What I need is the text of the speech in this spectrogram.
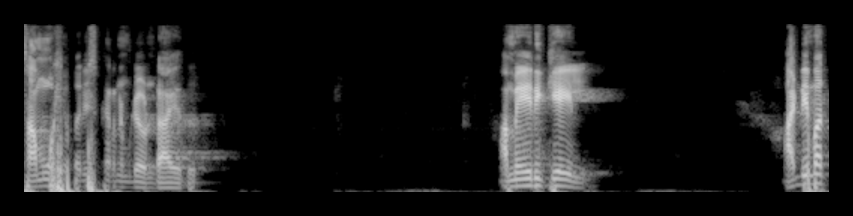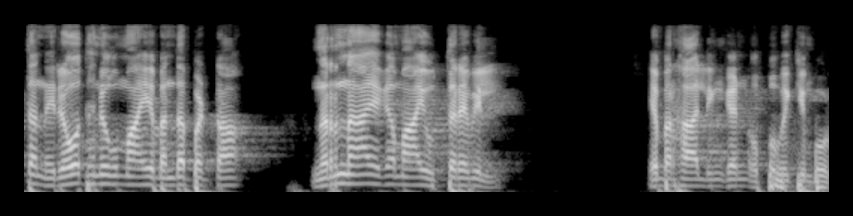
സാമൂഹ്യ പരിഷ്കരണം ഇവിടെ ഉണ്ടായത്. അമേരിക്കയിൽ അടിമത്ത നിരോധനവുമായി ബന്ധപ്പെട്ട നിർണായകമായ ഉത്തരവിൽ എബ്രഹാം ലിങ്കൺ ഒപ്പുവെക്കുമ്പോൾ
